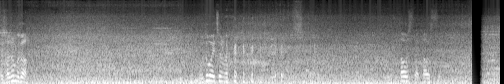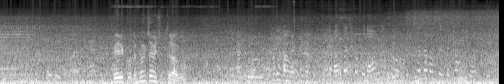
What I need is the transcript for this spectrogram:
어 자전거다 오토바이처럼 하우스다 하우스 메리코도 평점이 좋더라고 우리가 그때 마사지 받고 나오면서 찾아봤을 때 평이 좋았어.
